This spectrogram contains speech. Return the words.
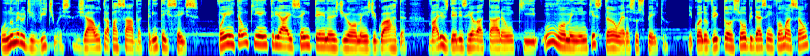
O número de vítimas já ultrapassava 36. Foi então que, entre as centenas de homens de guarda, vários deles relataram que um homem em questão era suspeito. E quando Victor soube dessa informação,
